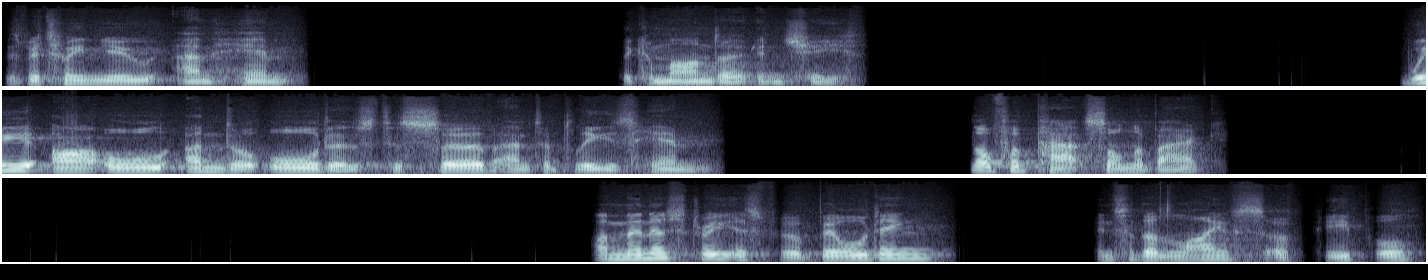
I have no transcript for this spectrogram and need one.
is between you and him, the commander in chief. We are all under orders to serve and to please Him, not for pats on the back. Our ministry is for building into the lives of people.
